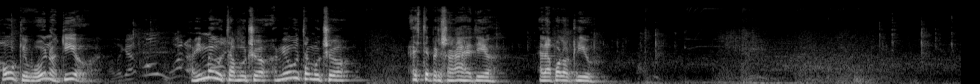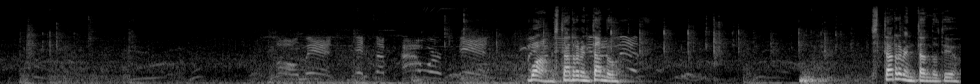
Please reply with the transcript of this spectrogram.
Oh, qué bueno, tío. A mí me gusta mucho, a mí me gusta mucho este personaje, tío. El Apollo Crew. Oh man, it's a power pin. Buah, me están reventando. Está reventando, tío.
